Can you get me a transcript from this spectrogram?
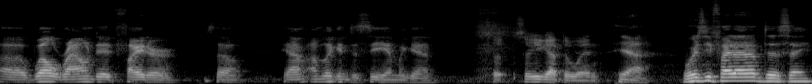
a well-rounded fighter. So yeah, I'm, I'm looking to see him again. So, so you got the win. Yeah. Where's he fight out of? Does it say?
